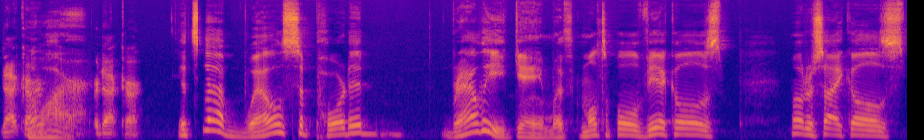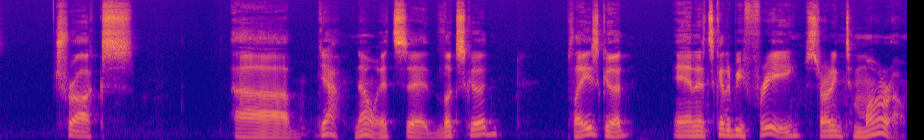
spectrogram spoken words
Dakar Noir. or Dakar? It's a well supported rally game with multiple vehicles, motorcycles, trucks. Uh, yeah, no, it's uh, it looks good, plays good, and it's going to be free starting tomorrow.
